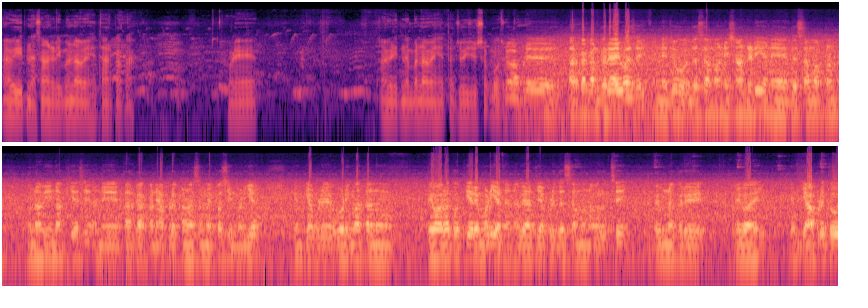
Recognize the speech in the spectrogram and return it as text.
આવી રીતના સાંડળી બનાવે છે તારકાકા આપણે આવી રીતના બનાવે છે, તો જોઈ શકો છો. આપણે તારકાકાન ઘરે આવ્યા છે અને જો દશામાની સાંડળી અને દશામાં પણ બનાવી નાખ્યા છે અને તારકાકાને આપણે ઘણા સમય પછી મળ્યા, કેમ કે આપણે હોળી માતાનો તહેવાર હતો ત્યારે મળ્યા હતા અને હવે આજે આપણે દશામાના વ્રત છે એમના ઘરે આવ્યા છે. કેમ કે આપણે તો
